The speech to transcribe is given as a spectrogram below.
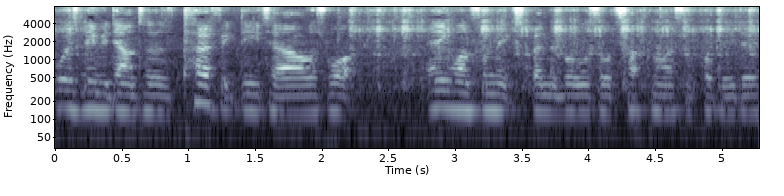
always leave it down to the perfect details, what anyone from the Expendables or Chuck Norris would probably do.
